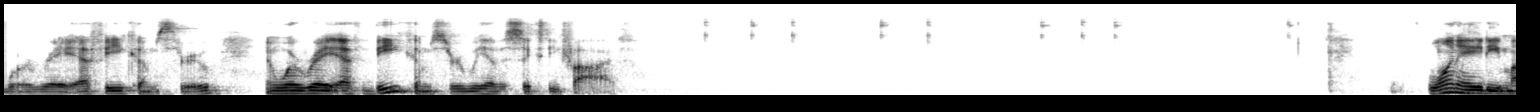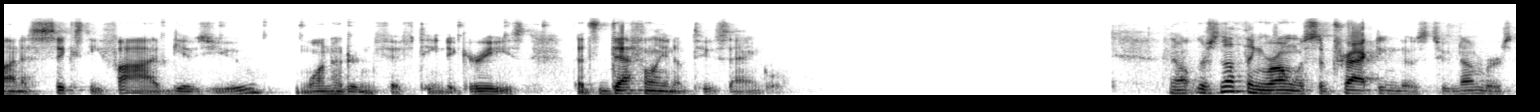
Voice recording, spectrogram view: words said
where ray FE comes through, and where ray FB comes through, we have a 65. One eighty minus sixty-five gives you one hundred and fifteen degrees. That's definitely an obtuse angle. Now, there's nothing wrong with subtracting those two numbers,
